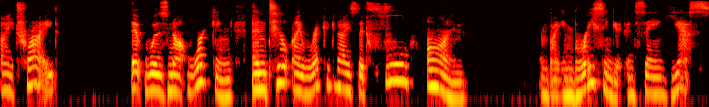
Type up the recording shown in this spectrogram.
I tried, it was not working until I recognized it full on. And by embracing it and saying, yes,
